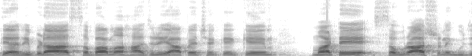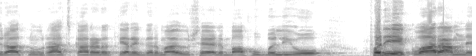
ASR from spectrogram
ત્યાં રીબડા સભામાં હાજરી આપે છે કે કેમ? માટે સૌરાષ્ટ્ર અને ગુજરાતનું રાજકારણ અત્યારે ગરમાયું છે અને બાહુબલીઓ ફરી એકવાર આમને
